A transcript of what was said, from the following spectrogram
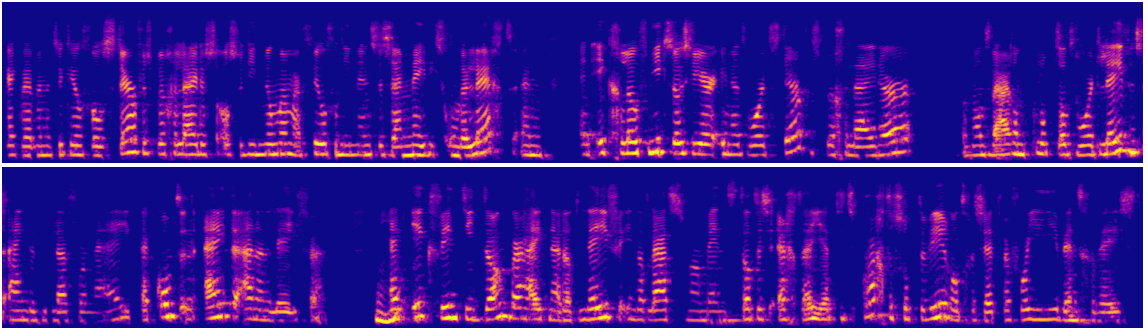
kijk, we hebben natuurlijk heel veel stervensbegeleiders, zoals we die noemen, maar veel van die mensen zijn medisch onderlegd. En, en ik geloof niet zozeer in het woord stervensbegeleider, want waarom klopt dat woord levenseinde doula voor mij? Er komt een einde aan een leven. Mhm. En ik vind die dankbaarheid naar dat leven in dat laatste moment, dat is echt, hè, je hebt iets prachtigs op de wereld gezet waarvoor je hier bent geweest.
